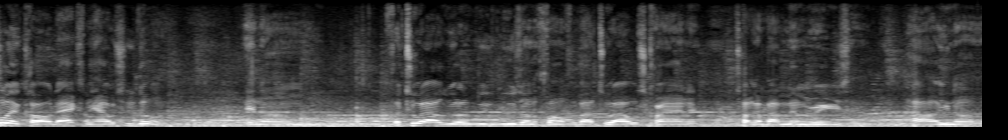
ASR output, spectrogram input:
Floyd called to ask me how she was doing. And um, for two hours, we, were- we, we was on the phone for about two hours crying and talking about memories and how, you know,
